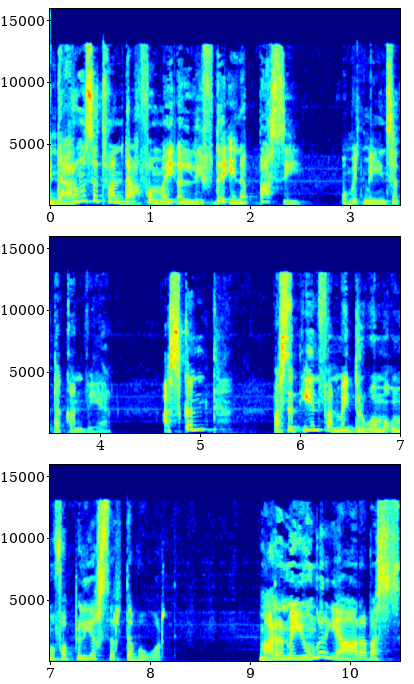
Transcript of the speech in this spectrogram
en daarom is dit vandag vir my 'n liefde en 'n passie om met mense te kan werk. As kind was dit een van my drome om 'n verpleegster te word. Maar in my jonger jare was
